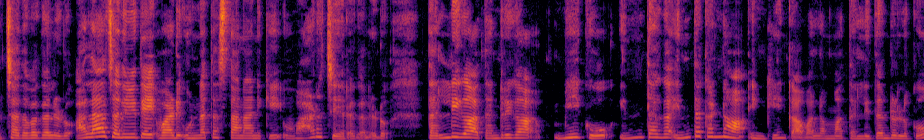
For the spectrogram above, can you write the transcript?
చదవగలడు. అలా చదివితే వాడి ఉన్నత స్థానానికి వాడు చేరగలడు. తల్లిగా తండ్రిగా మీకు ఇంతగా ఇంతకన్నా ఇంకేం కావాలమ్మా తల్లిదండ్రులకు?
